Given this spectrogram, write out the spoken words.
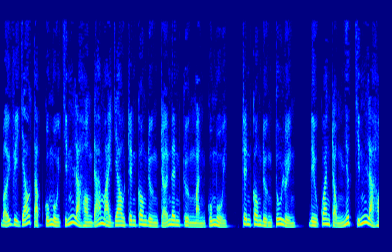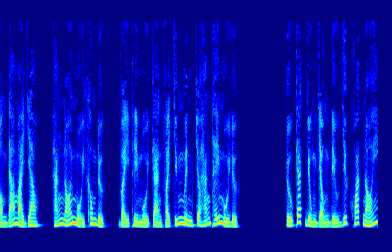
Bởi vì giáo tập của muội chính là hòn đá mài dao trên con đường trở nên cường mạnh của muội, trên con đường tu luyện, điều quan trọng nhất chính là hòn đá mài dao, hắn nói muội không được, vậy thì muội càng phải chứng minh cho hắn thấy muội được. Cửu Cát dùng giọng điệu dứt khoát nói,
